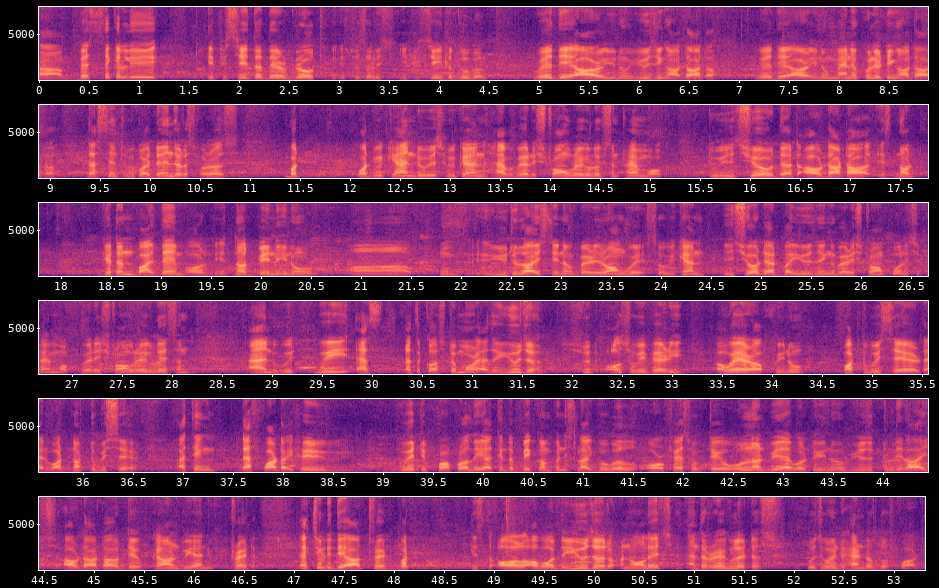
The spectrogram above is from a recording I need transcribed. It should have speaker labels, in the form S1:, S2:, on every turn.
S1: Uh, basically, if you see that their growth, especially if you see the Google, where they are, you know, using our data, where they are, you know, manipulating our data, that seems to be quite dangerous for us. But what we can do is we can have a very strong regulation framework to ensure that our data is not gotten by them or it's not been, you know, uh, utilized in a very wrong way. So we can ensure that by using a very strong policy framework, very strong regulation, and we, we as, as a customer, as a user, should also be very aware of, you know, what to be shared and what not to be shared. I think that's part of, if you do it properly, I think the big companies like Google or Facebook, they will not be able to, you know, utilize our data, there can't be any threat. Actually, they are threat, but it's all about the user knowledge and the regulators who's going to handle those parts.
